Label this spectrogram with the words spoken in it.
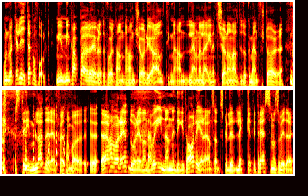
hon verkar lita på folk. Min, min pappa, det har jag berättat förut, han, han körde ju allting när han lämnade lägenheten, körde han alltid dokumentförstörare. Strimlade det för att han var, äh, han var rädd då redan, det här var innan den digitala eran, så att det skulle läcka till pressen och så vidare.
